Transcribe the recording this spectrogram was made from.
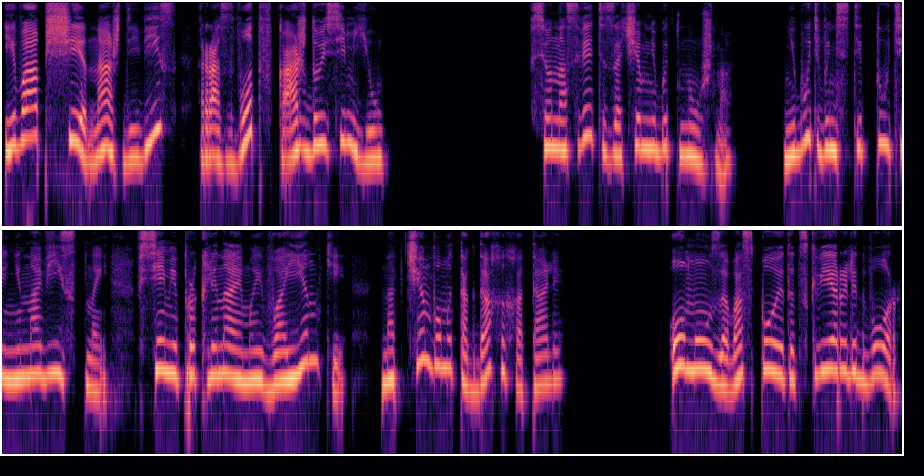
И вообще наш девиз — развод в каждую семью. Все на свете зачем-нибудь нужно. Не будь в институте ненавистной, всеми проклинаемой военки, над чем бы мы тогда хохотали? О, муза, воспой этот сквер или двор,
